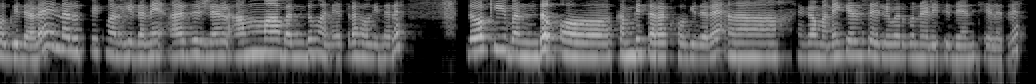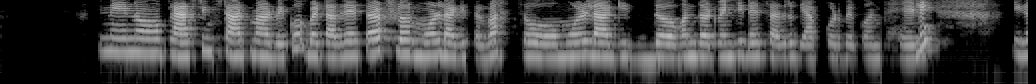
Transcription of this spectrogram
ಹೋಗಿದ್ದಾಳೆ. ಇನ್ನು ಋತ್ವಿಕ್ ಮಲಗಿದ್ದಾನೆ. ಆ್ಯಸ್ ಯೂಶಲ್ ಅಮ್ಮ ಬಂದು ಮನೆ ಹತ್ರ ಹೋಗಿದ್ದಾರೆ. ಲೋಕಿ ಬಂದು ಕಂಬಿ ತರಕ್ಕೆ ಹೋಗಿದ್ದಾರೆ. ಈಗ ಮನೆ ಕೆಲಸ ಎಲ್ಲಿವರೆಗೂ ನಡೀತಿದೆ ಅಂತ ಹೇಳಿದ್ರೆ. ಇನ್ನೇನು ಪ್ಲಾಸ್ಟಿಂಗ್ ಸ್ಟಾರ್ಟ್ ಮಾಡಬೇಕು, ಬಟ್ ಆದರೆ ತರ್ಡ್ ಫ್ಲೋರ್ ಮೋಲ್ಡ್ ಆಗಿತ್ತಲ್ವ? ಸೊ ಮೋಲ್ಡ್ ಆಗಿದ್ದು ಒಂದು ಟ್ವೆಂಟಿ ಡೇಸ್ ಆದರೂ ಗ್ಯಾಪ್ ಕೊಡಬೇಕು ಅಂತ ಹೇಳಿ ಈಗ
